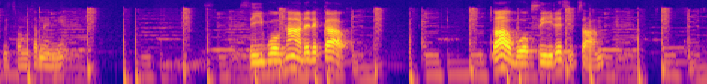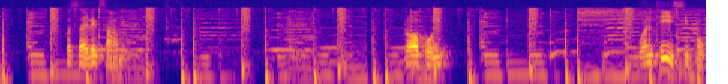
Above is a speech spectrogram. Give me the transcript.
คือสองตำแหน่งนี้สี่บวกห้าได้เลขเก้าเก้าบวกสี่ได้สิบสามก็ใส่เลขสามรอผล วันที่สิบหก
